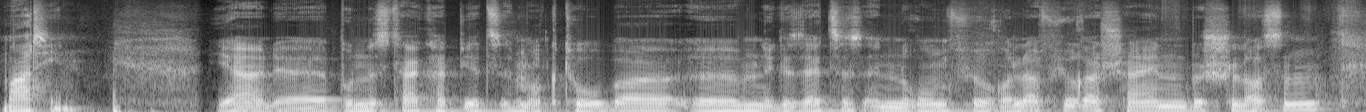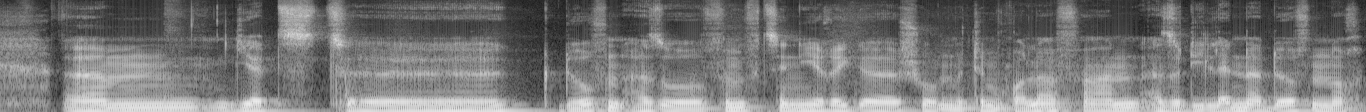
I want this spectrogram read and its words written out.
Martin. Ja, der Bundestag hat jetzt im Oktober äh, eine Gesetzesänderung für Rollerführerschein beschlossen. Ähm, jetzt äh, dürfen also 15-Jährige schon mit dem Roller fahren. Also die Länder dürfen noch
